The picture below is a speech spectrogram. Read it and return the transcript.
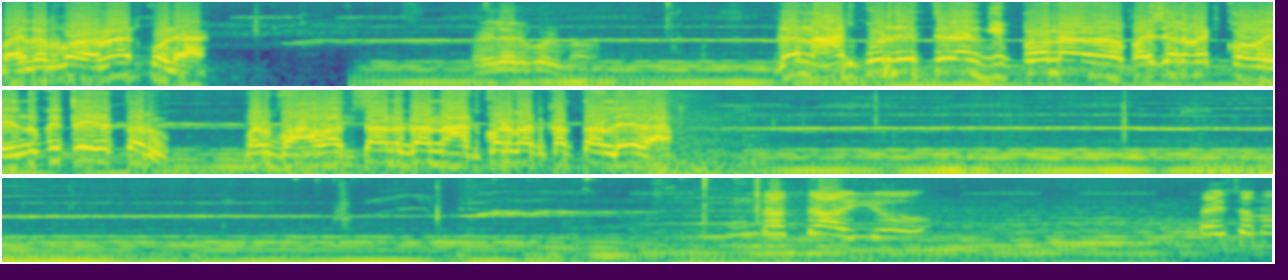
బయలుదేరి కూడా నాటుకోడా బయలుదేరి కూడా కానీ నాటుకోడి తెస్తే దానికి ఇప్పుడు పైసలు పెట్టుకో ఎందుకు ఇట్లా చేస్తారు? మరి బాగా వస్తాను కానీ నాటుకోడి పట్టుకొస్తాను లేదా? ఉండద్దా అయ్యో? పైసలు?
